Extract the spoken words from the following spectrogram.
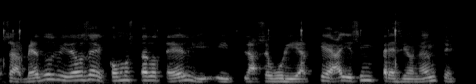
o sea, ves los videos de cómo está el hotel y, la seguridad que hay, es impresionante.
